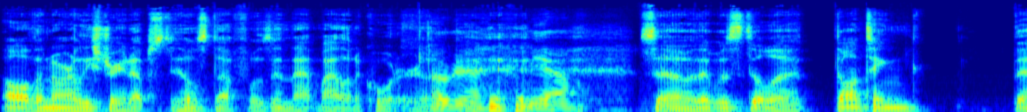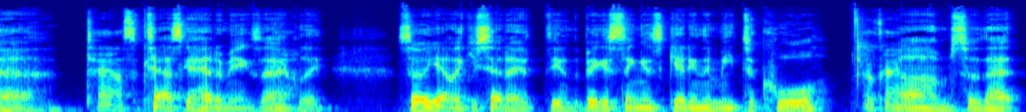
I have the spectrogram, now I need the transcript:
all the gnarly straight up hill stuff was in that mile and a quarter. Like, Okay. yeah. so that was still a daunting uh, Task. task ahead of me. Exactly. So yeah, like you said, I you know the biggest thing is getting the meat to cool, Okay. um, so that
